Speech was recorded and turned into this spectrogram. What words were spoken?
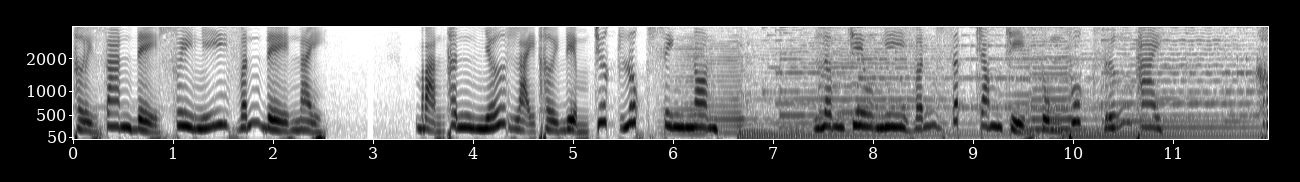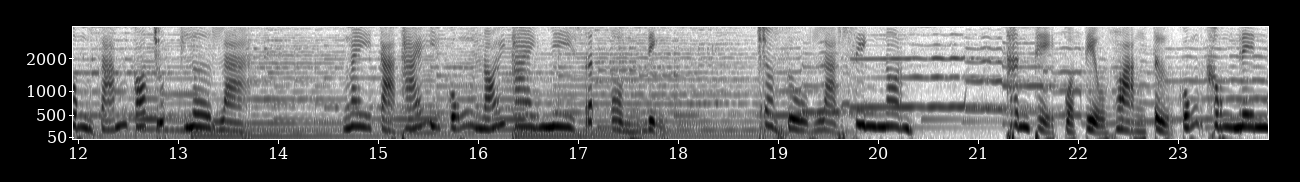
thời gian để suy nghĩ vấn đề này. Bản thân nhớ lại thời điểm trước lúc sinh non Lâm Chiêu Nghi vẫn rất chăm chỉ dùng thuốc dưỡng thai. Không dám có chút lơ là. Ngay cả Thái Y cũng nói thai nhi rất ổn định. Cho dù là sinh non, Thân thể của tiểu hoàng tử cũng không nên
